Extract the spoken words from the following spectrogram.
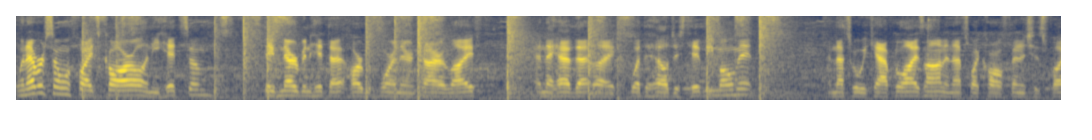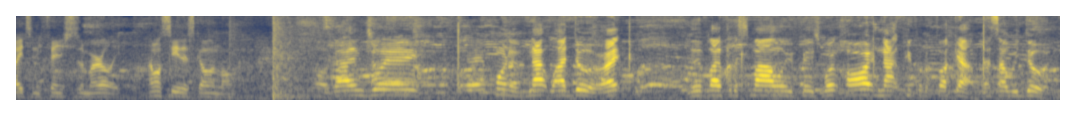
Whenever someone fights Karl and he hits them, they've never been hit that hard before in their entire life, and they have that like, "What the hell just hit me?" moment, and that's what we capitalize on, and that's why Karl finishes fights and he finishes them early. I don't see this going long. Oh, gotta enjoy every, point of not why do it, right? Live life with a smile on your face. Work hard, knock people the fuck out. That's how we do it.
